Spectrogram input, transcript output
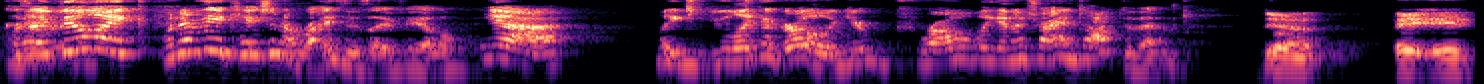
Because I feel like Whenever the occasion arises, I feel yeah, like you like a girl, you're probably gonna try and talk to them. Yeah. It, it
